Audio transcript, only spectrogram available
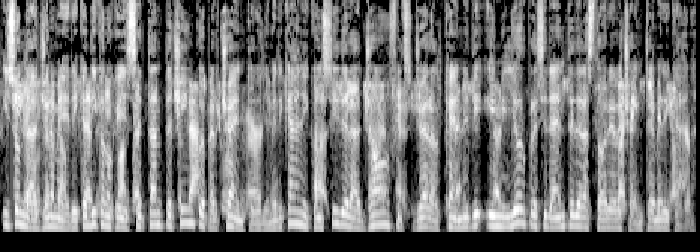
I sondaggi in America dicono che il 75% degli americani considera John Fitzgerald Kennedy il miglior presidente della storia recente americana.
